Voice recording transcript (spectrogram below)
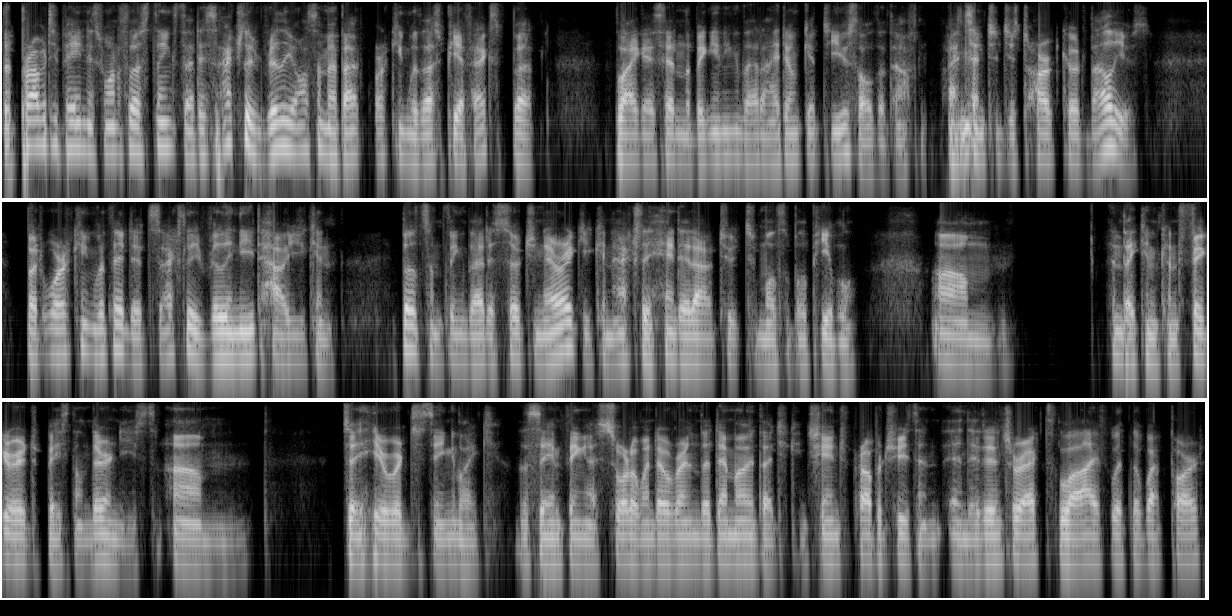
The property pane is one of those things that is actually really awesome about working with SPFX, but like I said in the beginning, that I don't get to use all that often. I tend to just hard code values. But working with it, it's actually really neat how you can build something that is so generic, you can actually hand it out to, to multiple people. Um, and they can configure it based on their needs. Um, so here we're just seeing like the same thing I sort of went over in the demo that you can change properties and, and it interacts live with the web part.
